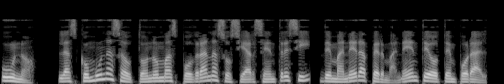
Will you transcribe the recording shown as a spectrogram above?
1. Las comunas autónomas podrán asociarse entre sí, de manera permanente o temporal.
